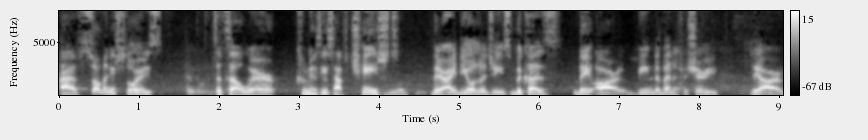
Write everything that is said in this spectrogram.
I have so many stories to tell where communities have changed their ideologies because they are being the beneficiary. They are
